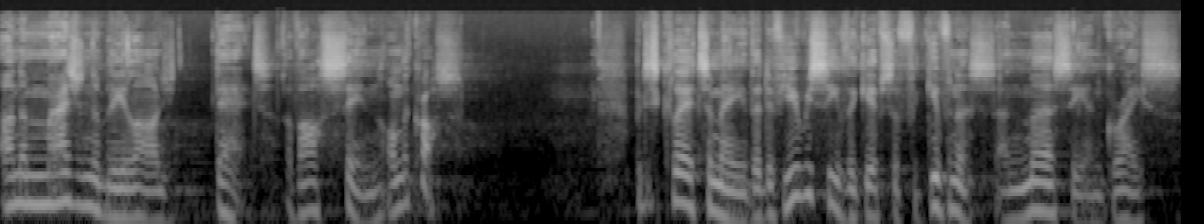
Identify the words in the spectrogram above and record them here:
unimaginably large debt of our sin on the cross. But it's clear to me that if you receive the gifts of forgiveness and mercy and grace,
